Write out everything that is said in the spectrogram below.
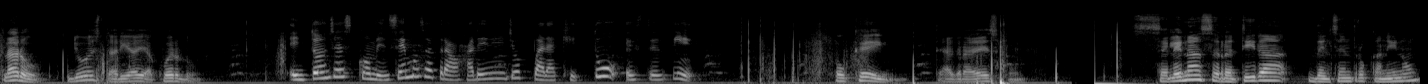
Claro, yo estaría de acuerdo. Entonces comencemos a trabajar en ello para que tú estés bien. Ok, te agradezco. Selena se retira del centro canino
